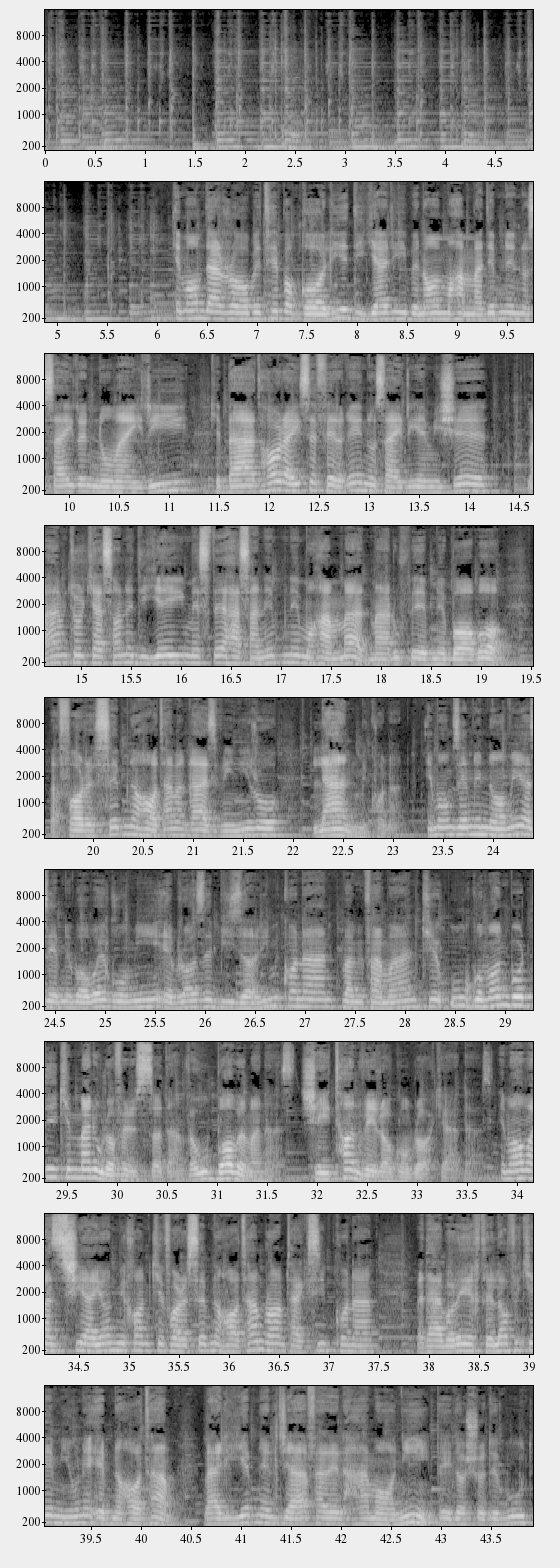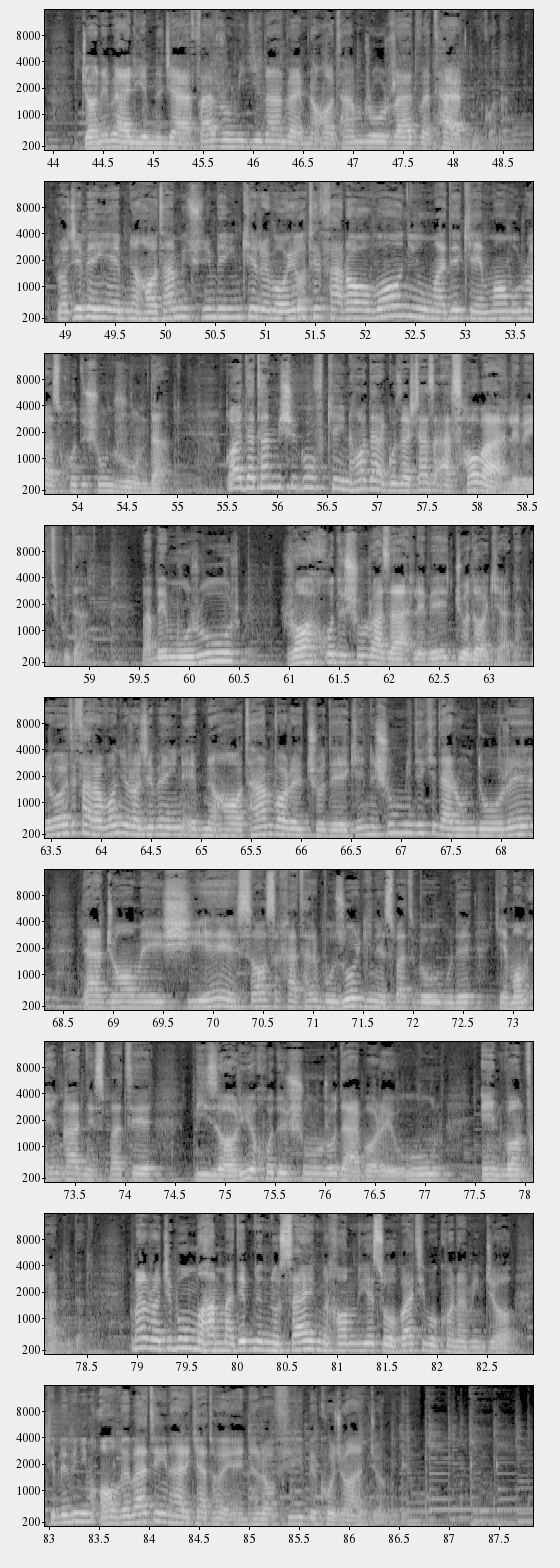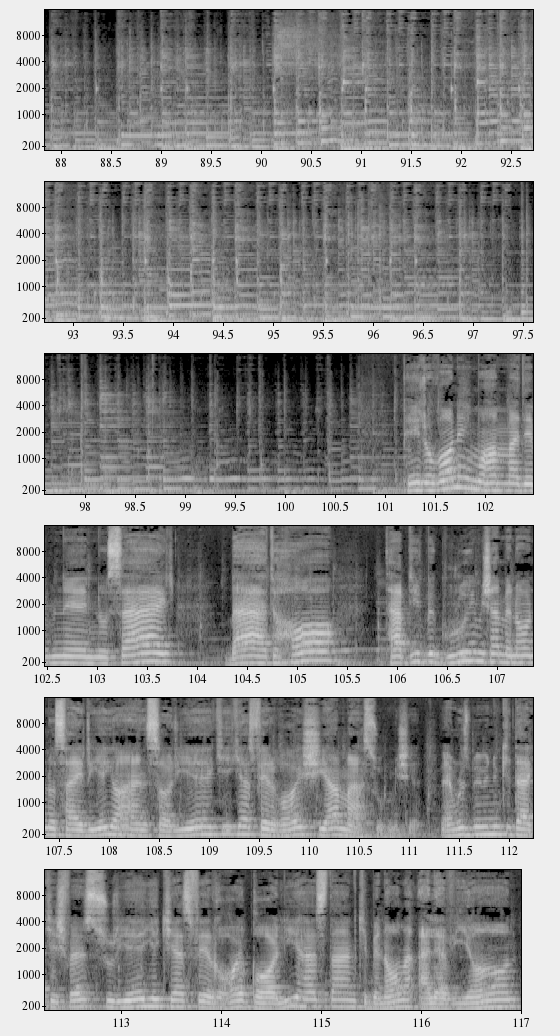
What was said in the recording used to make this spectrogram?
امام در رابطه با قالی دیگری به نام محمد ابن نصیر نمیری که بعدها رئیس فرقه نصیریه میشه و همینطور کسان دیگه مثل حسن ابن محمد معروف ابن بابا و فارس ابن حاتم قزوینی رو لعن می‌کنن. امام ضمن نامه از ابن بابای قومی ابراز بیزاری می‌کنند و میفرمایند که او گمان برده که من او را فرستادم و او باب من است. شیطان وی را گمراه کرده است. امام از شیعیان می‌خوان که فارس ابن حاتم را هم تکذیب کنند و درباره اختلافی که میون ابن حاتم و علی ابن الجعفر الحمانی پیدا شده بود جانب علی ابن جعفر رو می‌گیرن و ابن حاتم رو رد و ترد می‌کنن راجع به این ابن حاتم می‌تونیم بگیم که روایات فراوانی اومده که امام او رو از خودشون روندن. قاعدتا میشه گفت که اینها در گذشته از اصحاب اهل بیت بودن و به مرور راه خودشون رو از اهل بیت جدا کردن. روایت فراوانی راجع به این ابن حاتم وارد شده که نشون میده که در اون دوره در جامعه شیعه احساس خطر بزرگی نسبت به او بوده که امام اینقدر نسبت بیزاری خودشون رو درباره اون عنوان فرمودن. من راجع به اون محمد ابن نصیر می‌خوام یه صحبتی بکنم اینجا که ببینیم عاقبت این حرکت های انحرافی به کجا انجام میده. پیروان این محمد ابن نصیر بعدها تبدیل به گروهی میشن به نام نصیریه یا انصاریه که یکی از فرقه های شیعه محسوب میشه. و امروز ببینیم که در کشور سوریه یکی از فرقه های قالی هستند که به نام علویان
